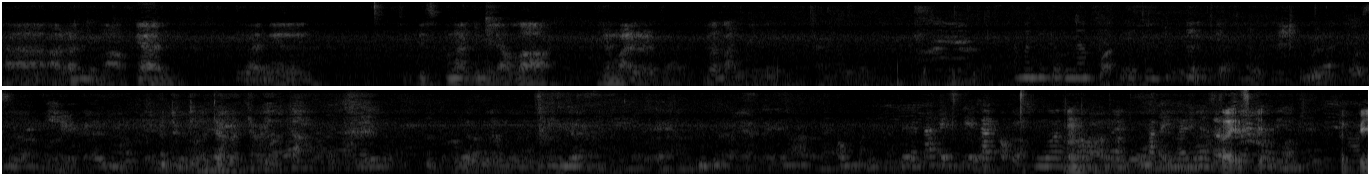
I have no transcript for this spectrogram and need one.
uh, Allah dimaafkan kerana kesempurnaan itu milik Allah Jemaah Allah. Aman duduk menampak dia tu. Hmm. Tarik sikit. Tepi.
